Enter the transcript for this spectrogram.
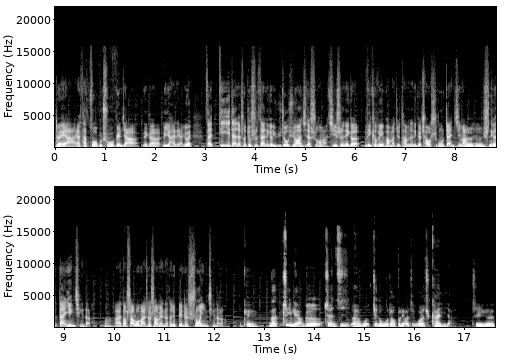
对呀，要它做不出更加那个厉害的呀。因为在第一代的时候，就是在那个宇宙巡航机的时候嘛，其实那个 Vic Viper 嘛，就是他们的那个超时空战机嘛，是那个单引擎的啊。到沙罗曼车上面呢，它就变成双引擎的了。OK，那这两个战机，哎，我这个我倒不了解，我要去看一下，这个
